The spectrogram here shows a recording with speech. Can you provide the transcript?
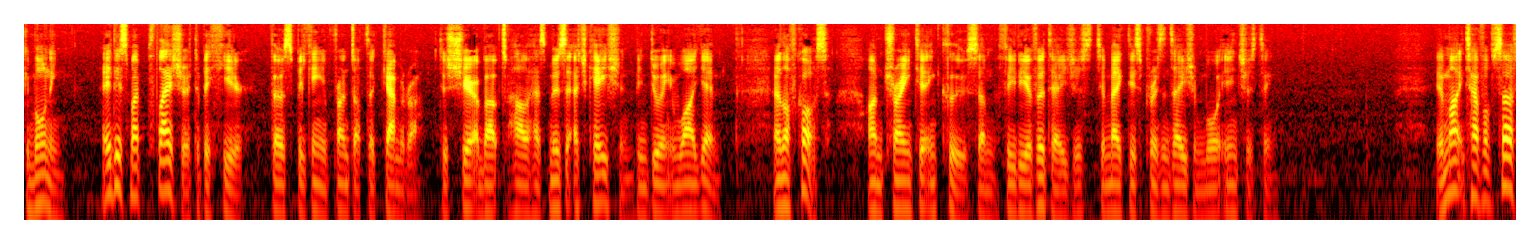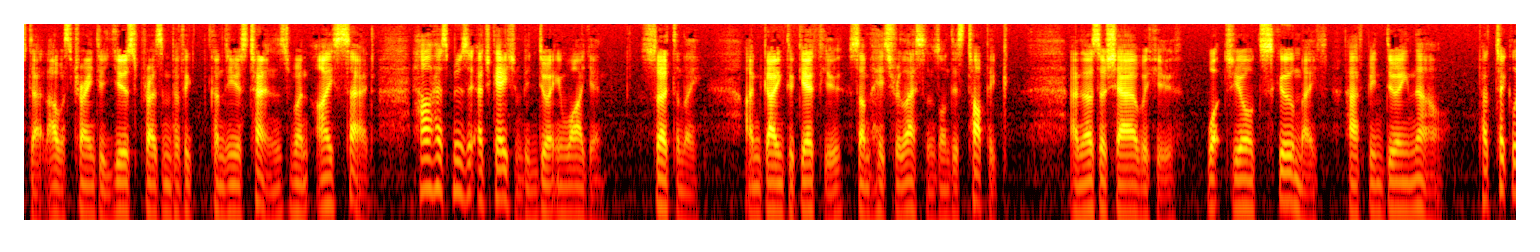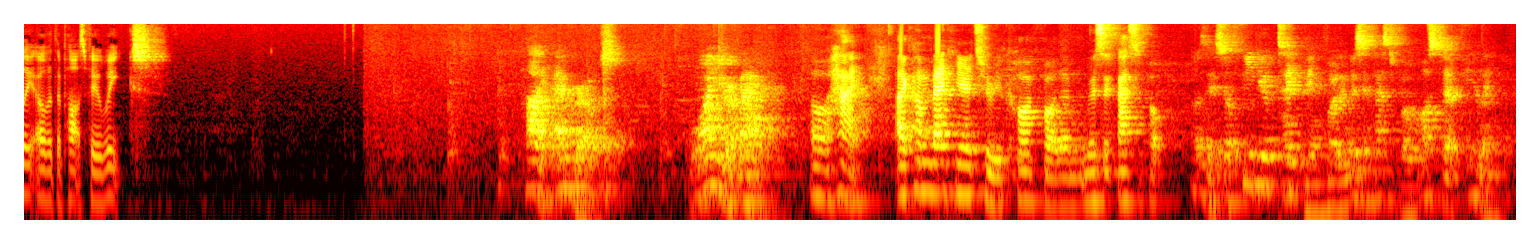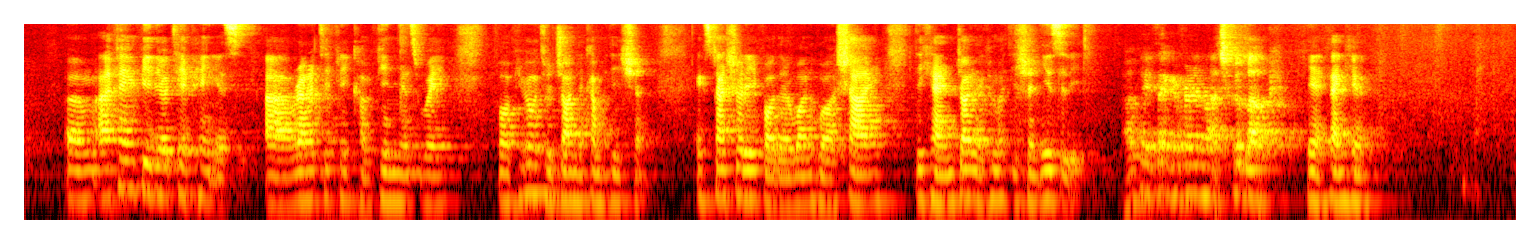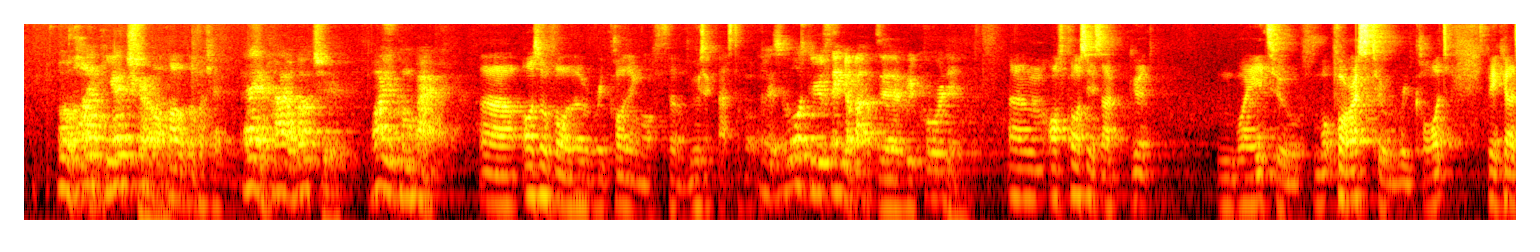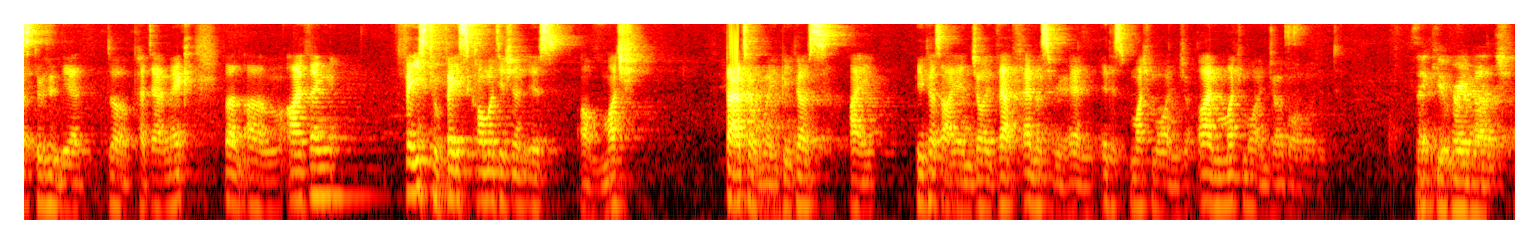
Good morning. It is my pleasure to be here, though speaking in front of the camera, to share about how has music education been doing in YM. And of course, I'm trying to include some video footages to make this presentation more interesting. You might have observed that I was trying to use present perfect continuous tense when I said, how has music education been doing in YM? Certainly, I'm going to give you some history lessons on this topic, and also share with you what your schoolmates have been doing now, particularly over the past few weeks. Hi, Ambrose. Why you're back? Oh, hi. I come back here to record for the music festival. Okay, so videotaping for the music festival, what's the feeling? Um, I think videotaping is a relatively convenient way for people to join the competition, especially for the one who are shy. They can join the competition easily. Okay, thank you very much. Good luck. Yeah, thank you. Oh, hi, Pietro. Hello, Dr. Hey, how about you? Why you come back? Uh, also for the recording of the music festival. Okay, so what do you think about the recording? Um, of course, it's a good way to for us to record because due to the, the pandemic. But um, I think face-to-face competition is a much better way because I because I enjoy that atmosphere and it is much more enjoy. I'm much more enjoyable about it. Thank you very much.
